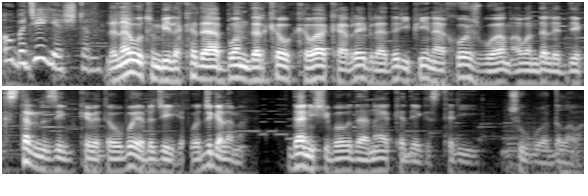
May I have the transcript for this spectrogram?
ئەو بەجێی هێشتم. لە ناو ئۆتۆمبیلەکەدا بۆم دەرکەوت کەوا کابرای برادەری پێی ناخۆش بووە ئەم ئەوەندە لە دێکستەر نزیک بکەوێتەوە، بۆیە بەجێی هێشتووە. جگە لەمە دانیشی بەوەدا نا کە دێکستەری. چووبووە دڵەوە.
